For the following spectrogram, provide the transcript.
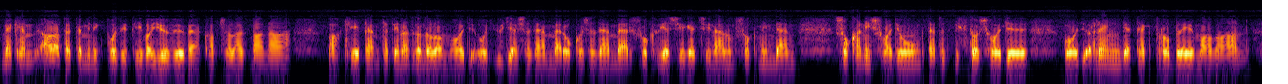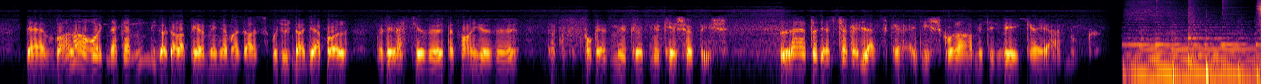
Nekem alapvetően mindig pozitív a jövővel kapcsolatban a, a képem, tehát én azt gondolom, hogy, hogy ügyes az ember, okos az ember, sok hülyeséget csinálunk, sok minden, sokan is vagyunk, tehát hogy biztos, hogy, hogy rengeteg probléma van, de valahogy nekem mindig az alapélményem az az, hogy úgy nagyjából azért lesz jövő, tehát van jövő, tehát fog ez működni később is. Lehet, hogy ez csak egy lecke, egy iskola, amit így végig kell járnunk.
